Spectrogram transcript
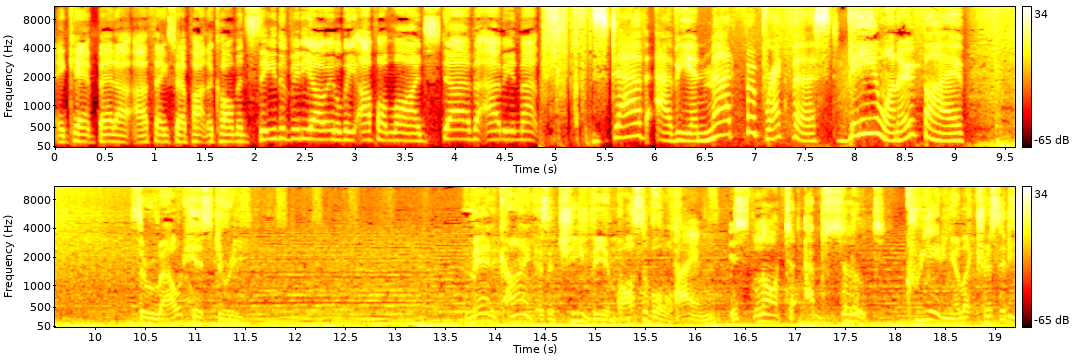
and Camp Better. Uh, thanks to our partner Coleman. See the video; it'll be up online. Stav, Abby, and Matt. Stav Abby and Matt for breakfast. B105. Throughout history, mankind has achieved the impossible. Time is not absolute. Creating electricity.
